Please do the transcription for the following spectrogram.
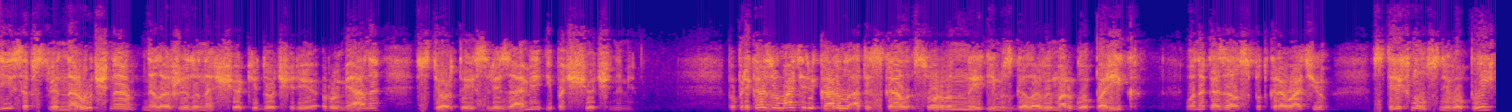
и собственноручно наложила на щеки дочери румяна, стертые слезами и пощечинами. По приказу матери Карл отыскал сорванный им с головы Марго парик, он оказался под кроватью, стряхнул с него пыль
